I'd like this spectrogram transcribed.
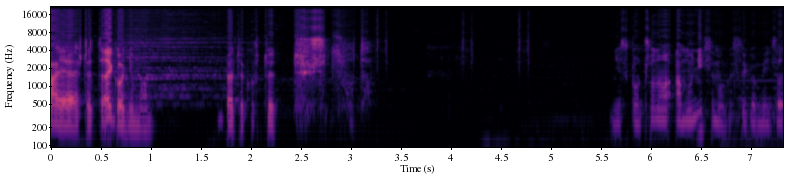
A ja jeszcze tego nie mam. Ale to kosztuje 1000 złota. Nieskończoną amunicję mogę z tego mieć za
